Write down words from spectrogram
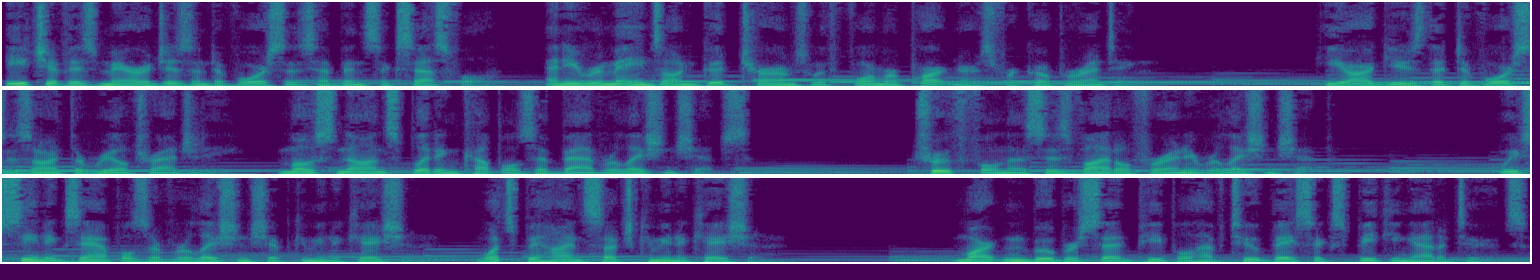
Each of his marriages and divorces have been successful, and he remains on good terms with former partners for co parenting. He argues that divorces aren't the real tragedy. Most non splitting couples have bad relationships. Truthfulness is vital for any relationship. We've seen examples of relationship communication. What's behind such communication? Martin Buber said people have two basic speaking attitudes.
